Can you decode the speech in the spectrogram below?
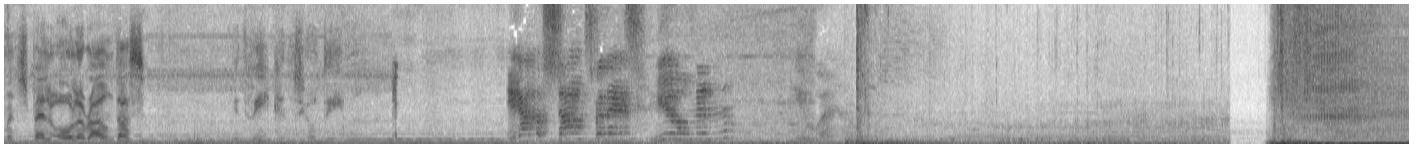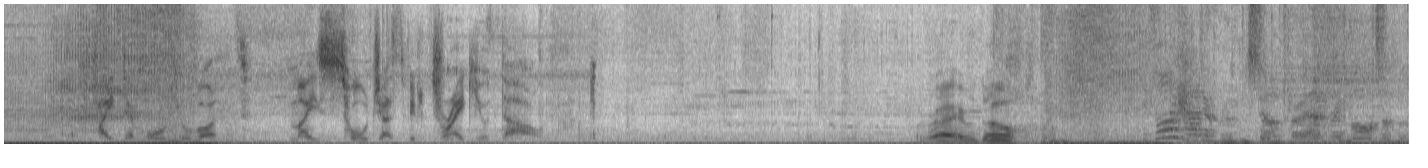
containment spell all around us, it weakens your demon. You got the stones for this, human? You will. Fight them all you want. My soldiers will drag you down. Alright, here we go. If I had a runestone for every mortal who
